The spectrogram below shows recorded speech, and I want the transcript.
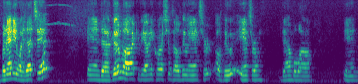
but anyway, that's it. And uh, good luck. If you have any questions, I'll do answer. I'll do answer them down below, and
